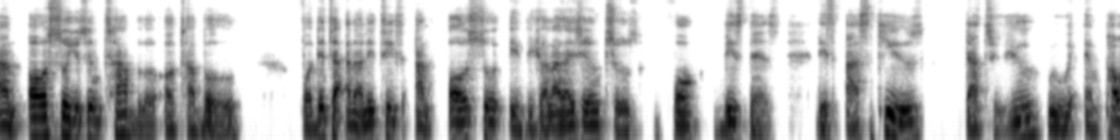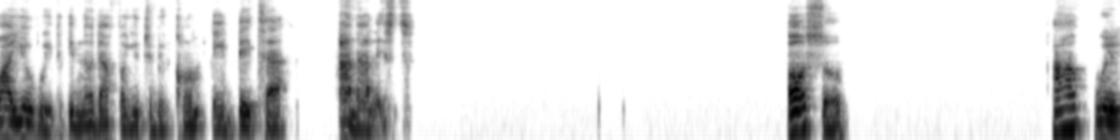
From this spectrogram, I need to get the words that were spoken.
and also using Tableau or Tableau for data analytics and also a visualization tools for business. These are skills that you we will empower you with in order for you to become a data analyst. Also, how will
